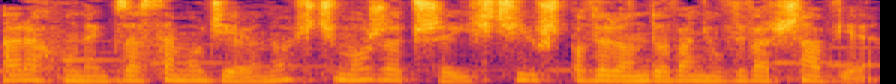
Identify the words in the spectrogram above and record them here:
A rachunek za samodzielność może przyjść już po wylądowaniu w Warszawie.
